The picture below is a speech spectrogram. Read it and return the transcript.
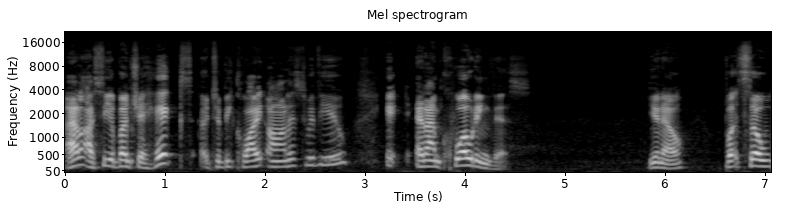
I, I see a bunch of hicks, uh, to be quite honest with you, it, and I'm quoting this. You know, but so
